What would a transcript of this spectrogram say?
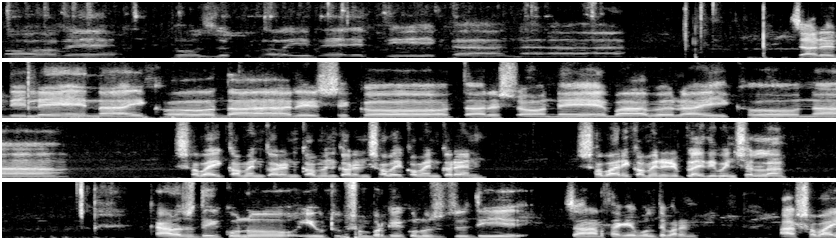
পরে দোজক হইবে ঠিকানা। যার দিলে নাই খোদার শেখ তার শনে বাব রাইখো না। সবাই কমেন্ট করেন কমেন্ট করেন, সবাই কমেন্ট করেন। সবারই কমেন্ট রিপ্লাই দিব ইনশাল্লাহ। কারও যদি কোনো ইউটিউব সম্পর্কে কোনো যদি জানার থাকে বলতে পারেন। আর সবাই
